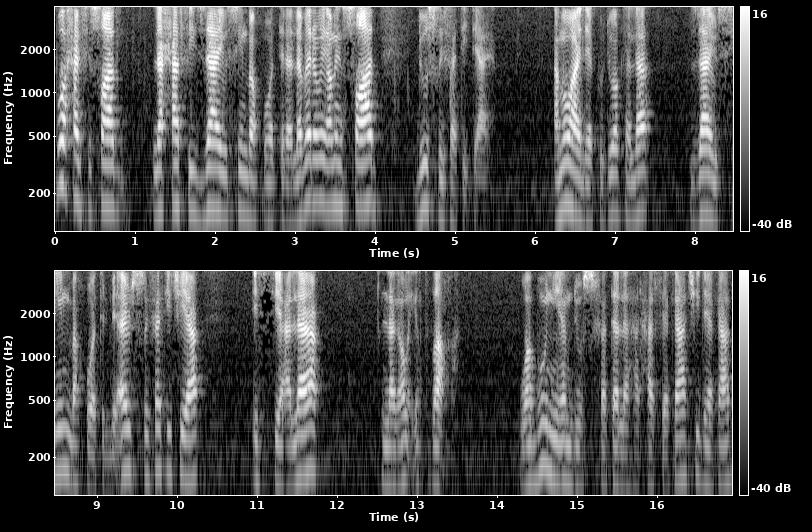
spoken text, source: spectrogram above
بۆ حرفی ساد لە حرفی زای و سین بەخوەترە لەبەرەوەی ئەڵین ساد دوو صیفەتی تایە ئەمە وای لێ کردووە کە لە زای و سین بەخوەتر بێ ئەوش صیفەتی چییە ئیسیعلا لەگەڵ ئیطباقە وەبوونی ئەم دوو صفەتە لە هەر حرفەکە چی دەکات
